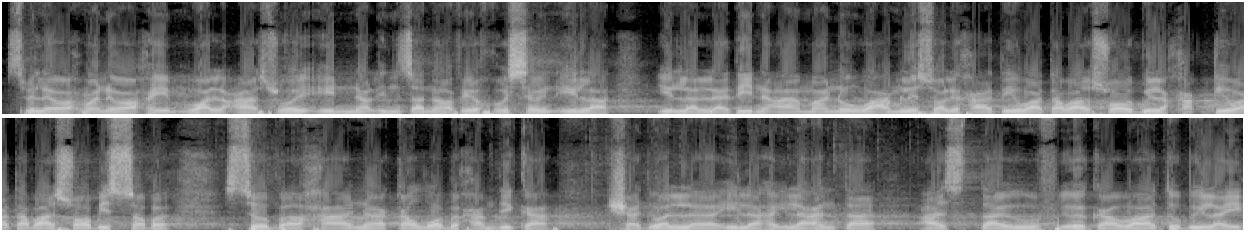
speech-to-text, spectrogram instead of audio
Bismillahirrahmanirrahim. Wal asri innal insana fi khusrin illa illa alladziina amanu wa 'amilus solihati wa tawassaw bil haqqi wa tawassaw bis sabr. Subhanaka wa bihamdika asyhadu an la ilaha illa anta astaghfiruka wa atubu ilaik.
